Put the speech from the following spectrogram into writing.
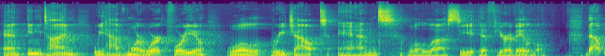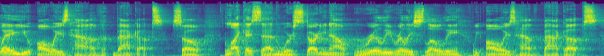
And anytime we have more work for you, we'll reach out and we'll uh, see if you're available. That way, you always have backups. So, like I said, we're starting out really, really slowly. We always have backups.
